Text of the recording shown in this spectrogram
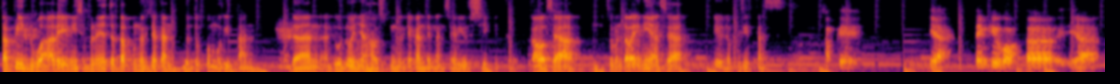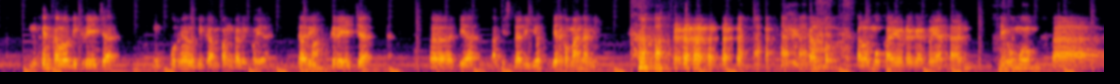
Tapi dua area ini sebenarnya tetap mengerjakan bentuk pemuritan dan dua-duanya harus mengerjakan dengan serius sih gitu. Kalau saya sementara ini ya saya di universitas. Oke, okay. Ya, thank you kok. Uh, ya, mungkin kalau di gereja ngukurnya lebih gampang kali kok ya. Dari Apa? gereja uh, dia habis dari youth dia ke mana nih? kalau kalau mukanya udah gak kelihatan di umum, nah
